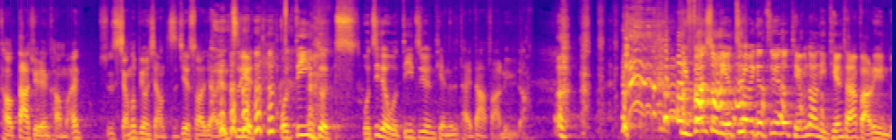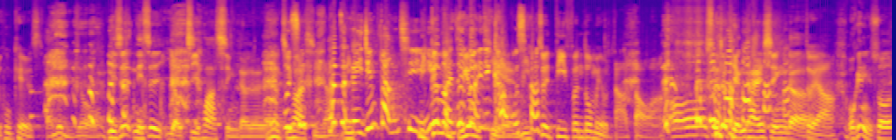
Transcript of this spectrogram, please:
考大学联考嘛，哎、想都不用想，直接刷掉，连志愿 我第一个我记得我第一志愿填的是台大法律啦。你分数连最后一个志愿都填不到，你填台大法律，Who cares？反正你就 你是你是有计划型的，对不对？没有计划型啊，他整个已经放弃，你根本不用填，你最低分都没有达到啊。哦，所以就填开心的。对啊，我跟你说，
